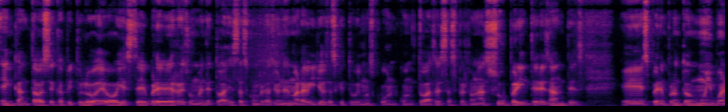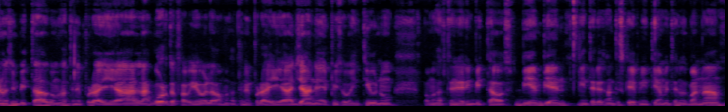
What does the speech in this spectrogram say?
encantado este capítulo de hoy, este breve resumen de todas estas conversaciones maravillosas que tuvimos con, con todas estas personas súper interesantes. Eh, esperen pronto muy buenos invitados. Vamos a tener por ahí a la gorda Fabiola, vamos a tener por ahí a Jane de piso 21, vamos a tener invitados bien, bien interesantes que definitivamente nos van a,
